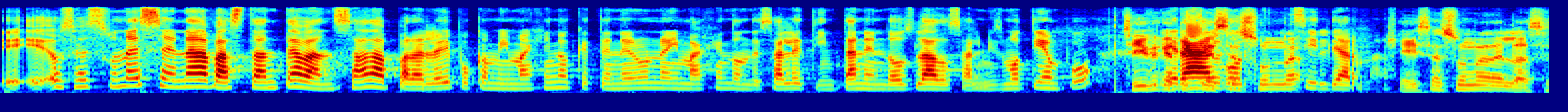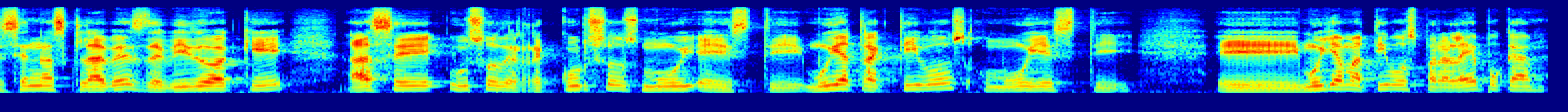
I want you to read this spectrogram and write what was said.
eh, o sea, es una escena bastante avanzada para la época. Me imagino que tener una imagen donde sale Tintán en dos lados al mismo tiempo Sí, fíjate era que algo esa es una, difícil de armar. esa es una de las escenas claves debido a que hace uso de recursos muy, este, muy atractivos o muy, este, eh, muy llamativos para la época,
